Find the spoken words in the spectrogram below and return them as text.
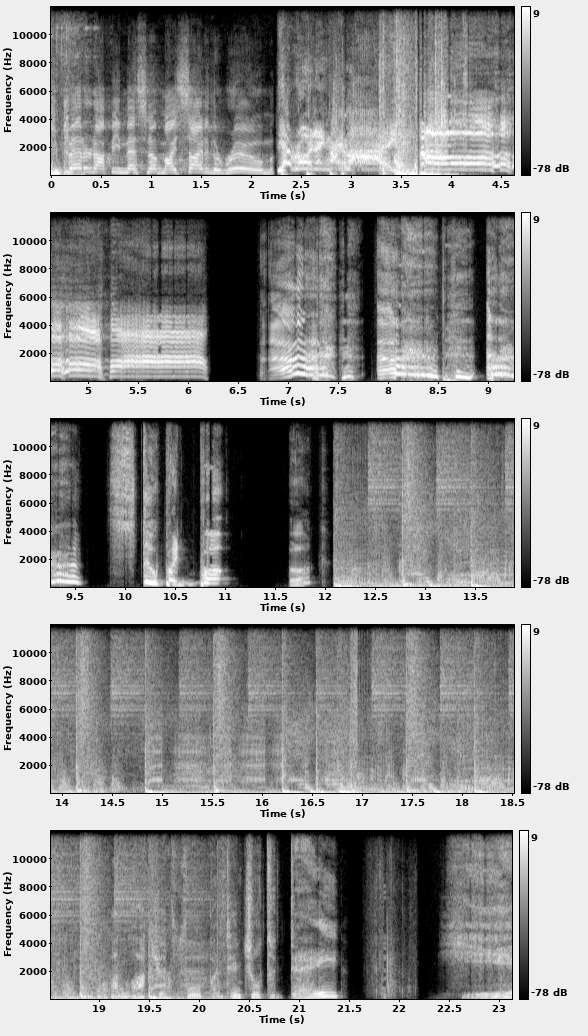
You better not be messing up my side of the room. You're ruining my life! Stupid book. Book? Unlock your full potential today? Yes.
